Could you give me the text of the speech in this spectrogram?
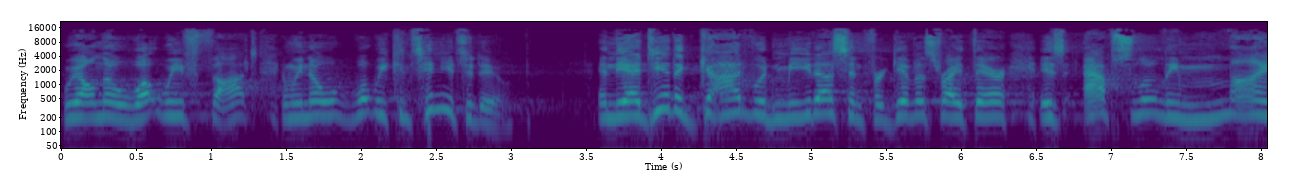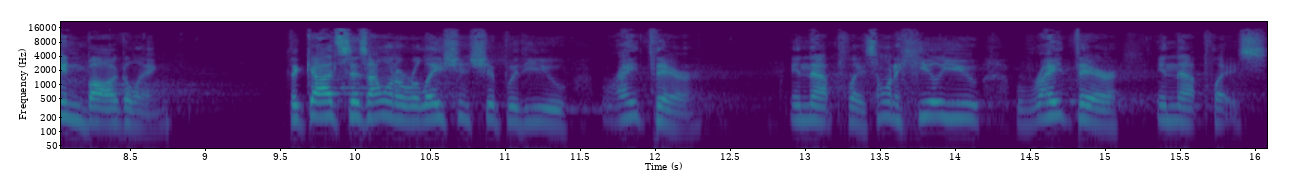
we all know what we've thought, and we know what we continue to do. And the idea that God would meet us and forgive us right there is absolutely mind boggling. That God says, I want a relationship with you right there in that place. I want to heal you right there in that place.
